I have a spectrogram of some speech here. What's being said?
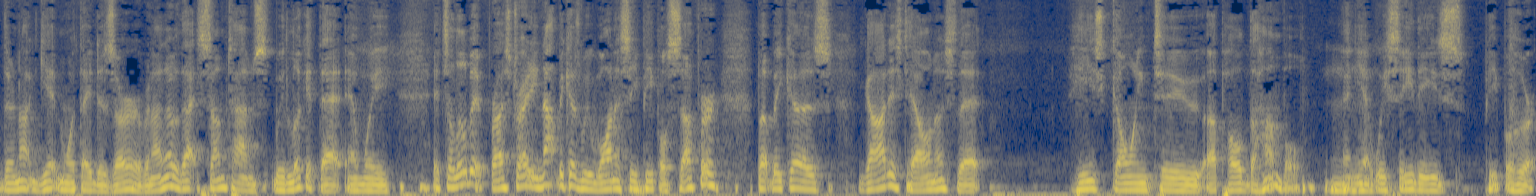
they're not getting what they deserve. And I know that sometimes we look at that and we, it's a little bit frustrating, not because we want to see people suffer, but because God is telling us that He's going to uphold the humble. And yet we see these people who are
